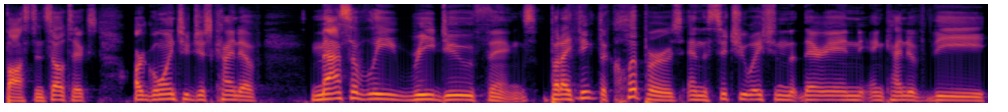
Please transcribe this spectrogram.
Boston Celtics, are going to just kind of massively redo things. But I think the Clippers and the situation that they're in and kind of the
